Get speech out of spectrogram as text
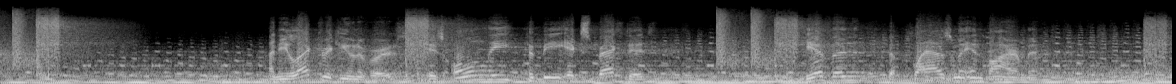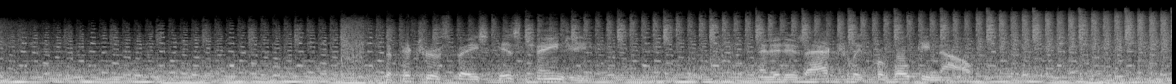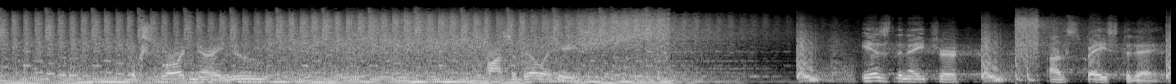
An electric universe is only to be expected given the plasma environment. The picture of space is changing and it is actually provoking now. Extraordinary new possibilities is the nature of space today.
